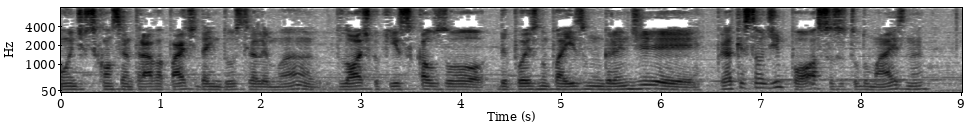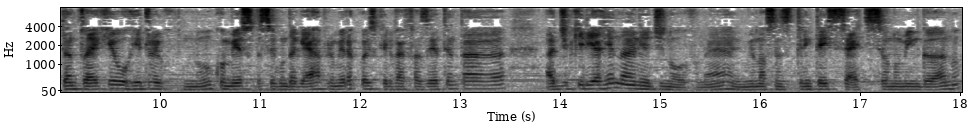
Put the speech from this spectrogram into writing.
onde se concentrava parte da indústria alemã, lógico que isso causou depois no país um grande pela questão de impostos e tudo mais, né? Tanto é que o Hitler, no começo da Segunda Guerra, a primeira coisa que ele vai fazer é tentar adquirir a Renânia de novo, né? Em 1937, se eu não me engano,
